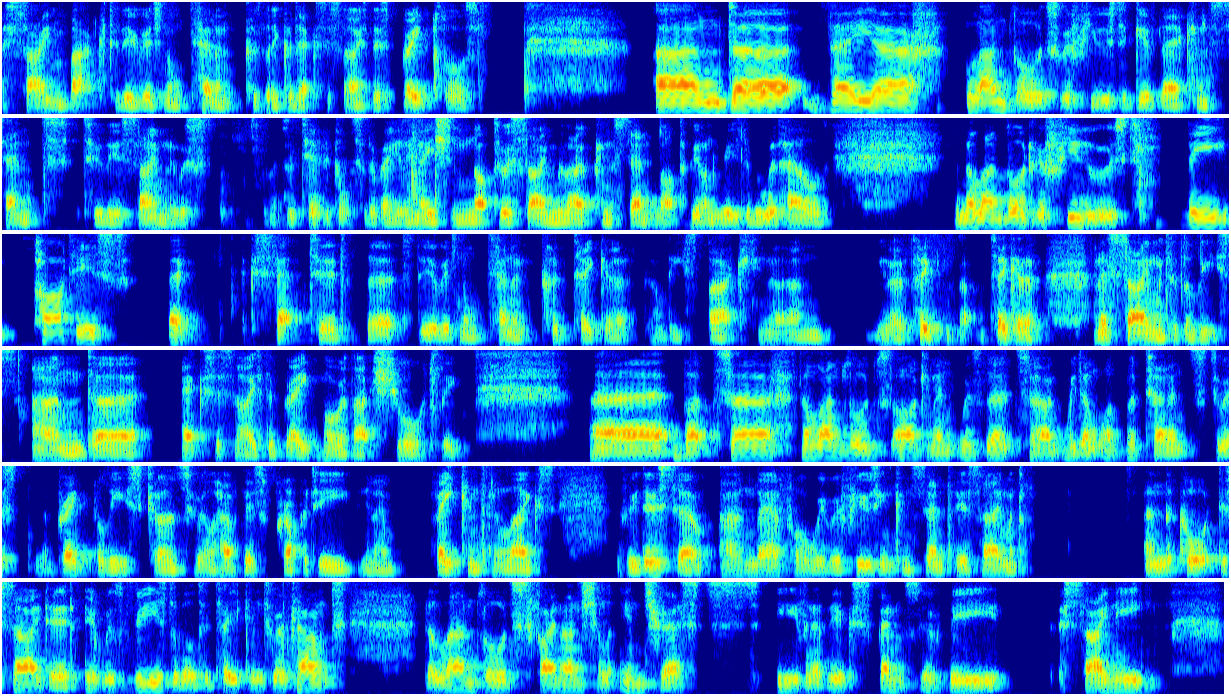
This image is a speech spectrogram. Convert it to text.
assign back to the original tenant because they could exercise this break clause. And uh, they, uh, landlords refused to give their consent to the assignment. It was, it was a typical sort of alienation, not to assign without consent, not to be unreasonably withheld. And the landlord refused. The parties accepted that the original tenant could take a, a lease back you know, and you know take take a, an assignment of the lease and uh, exercise the break, more of that shortly. Uh, but uh, the landlord's argument was that uh, we don't want the tenants to break the lease because we'll have this property, you know, vacant and the likes if we do so, and therefore we're refusing consent to the assignment. And the court decided it was reasonable to take into account the landlord's financial interests, even at the expense of the assignee,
